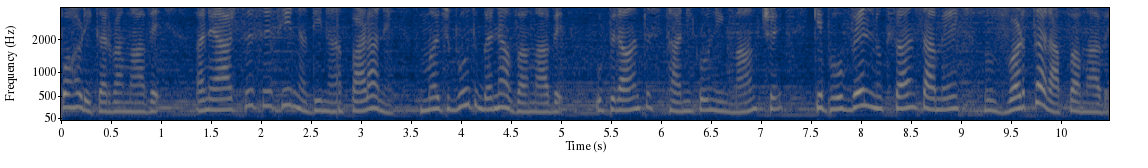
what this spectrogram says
પહોળી કરવામાં આવે અને આરસીસીથી નદીના પાળાને મજબૂત બનાવવામાં આવે. ઉપરાંત સ્થાનિકોની માંગ છે કે ભોગવેલ નુકસાન સામે વળતર આપવામાં આવે.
